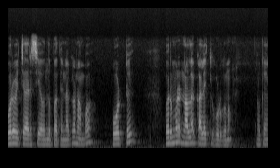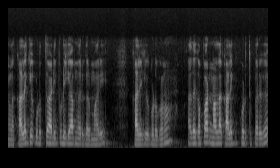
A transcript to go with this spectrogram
ஊற வச்ச அரிசியை வந்து பார்த்திங்கனாக்கா நம்ம போட்டு ஒரு முறை நல்லா கலக்கி கொடுக்கணும். ஓகேங்களா கலக்கி கொடுத்து அடி பிடிக்காமல் இருக்கிற மாதிரி கலக்கி கொடுக்கணும். அதுக்கப்புறம் நல்லா கலக்கி கொடுத்த பிறகு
